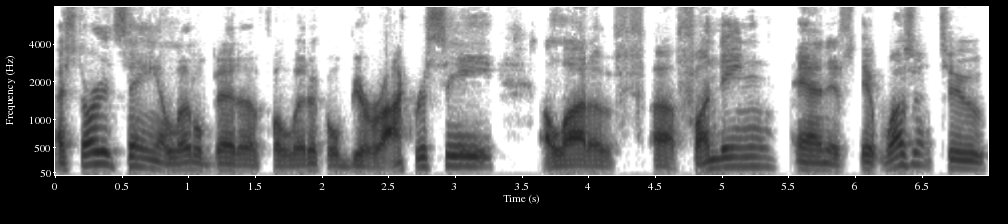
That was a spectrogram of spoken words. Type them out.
I started seeing a little bit of political bureaucracy, a lot of uh, funding, and it wasn't to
